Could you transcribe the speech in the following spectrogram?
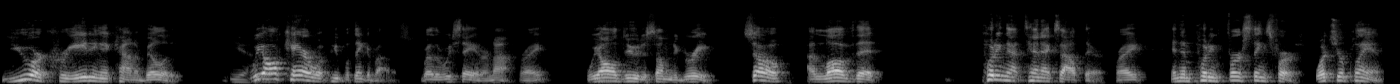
you are creating accountability. Yeah. We all care what people think about us, whether we say it or not, right? We all do to some degree. So I love that putting that 10x out there, right? And then putting first things first. What's your plan?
